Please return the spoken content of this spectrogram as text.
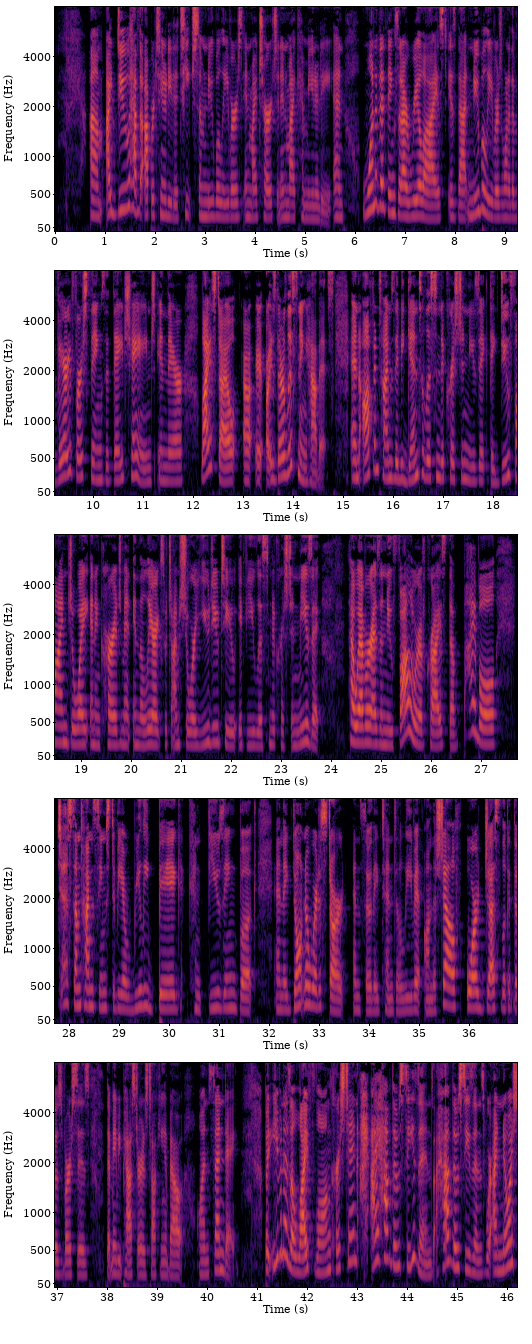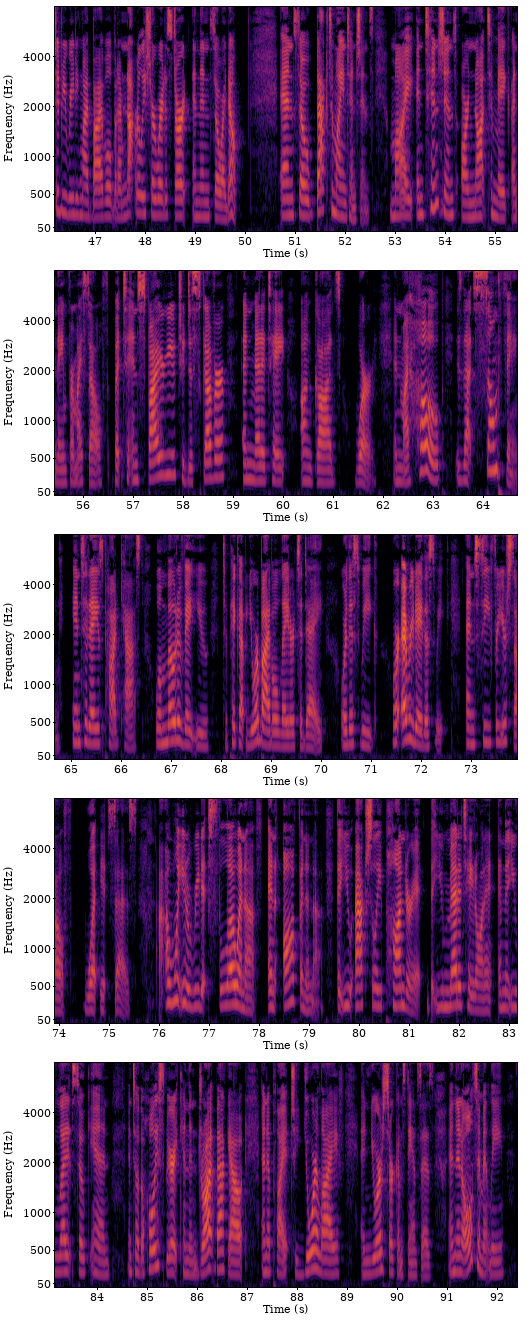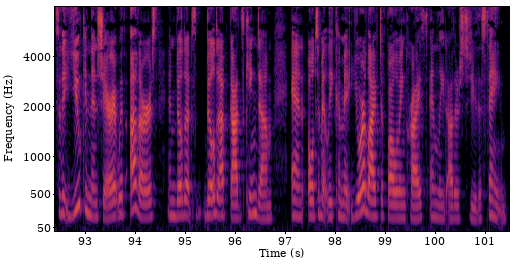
Um, I do have the opportunity to teach some new believers in my church and in my community. And one of the things that I realized is that new believers, one of the very first things that they change in their lifestyle uh, is their listening habits. And oftentimes they begin to listen to Christian music. They do find joy and encouragement in the lyrics, which I'm sure you do too if you listen to Christian music. However, as a new follower of Christ, the Bible just sometimes seems to be a really big, confusing book, and they don't know where to start. And so they tend to leave it on the shelf or just look at those verses that maybe Pastor is talking about on Sunday. But even as a lifelong Christian, I, I, have those seasons. I have those seasons where I know I should be reading my Bible, but I'm not really sure where to start. And then so I don't. And so back to my intentions. My intentions are not to make a name for myself, but to inspire you to discover and meditate on God's Word. And my hope is that something in today's podcast will motivate you to pick up your Bible later today, or this week, or every day this week, and see for yourself what it says. I want you to read it slow enough and often enough that you actually ponder it, that you meditate on it, and that you let it soak in until the Holy Spirit can then draw it back out and apply it to your life and your circumstances. And then ultimately, so that you can then share it with others and build up build up God's kingdom and ultimately commit your life to following Christ and lead others to do the same.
